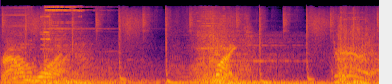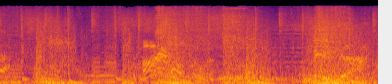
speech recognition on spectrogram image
Round one. Fight! Easy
